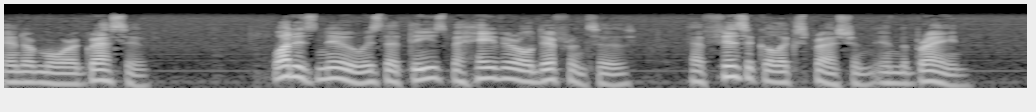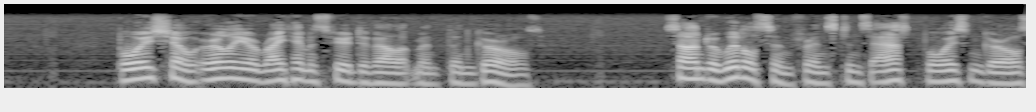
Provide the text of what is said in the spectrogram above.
and are more aggressive. What is new is that these behavioral differences have physical expression in the brain. Boys show earlier right hemisphere development than girls. Sandra Witelson, for instance, asked boys and girls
